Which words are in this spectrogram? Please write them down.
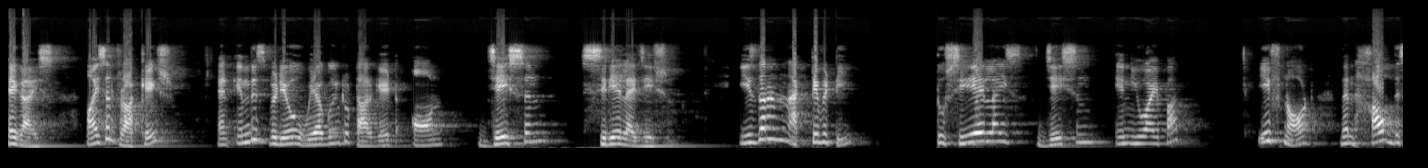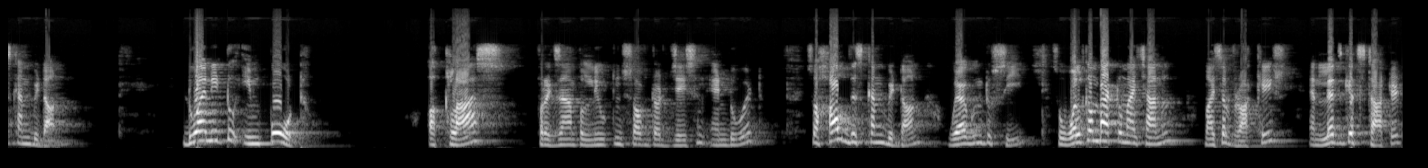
Hey guys, myself Rakesh and in this video we are going to target on JSON serialization. Is there an activity to serialize JSON in UiPath? If not, then how this can be done? Do I need to import a class, for example newtonsoft.json and do it? So how this can be done, we are going to see. So welcome back to my channel, myself Rakesh and let's get started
